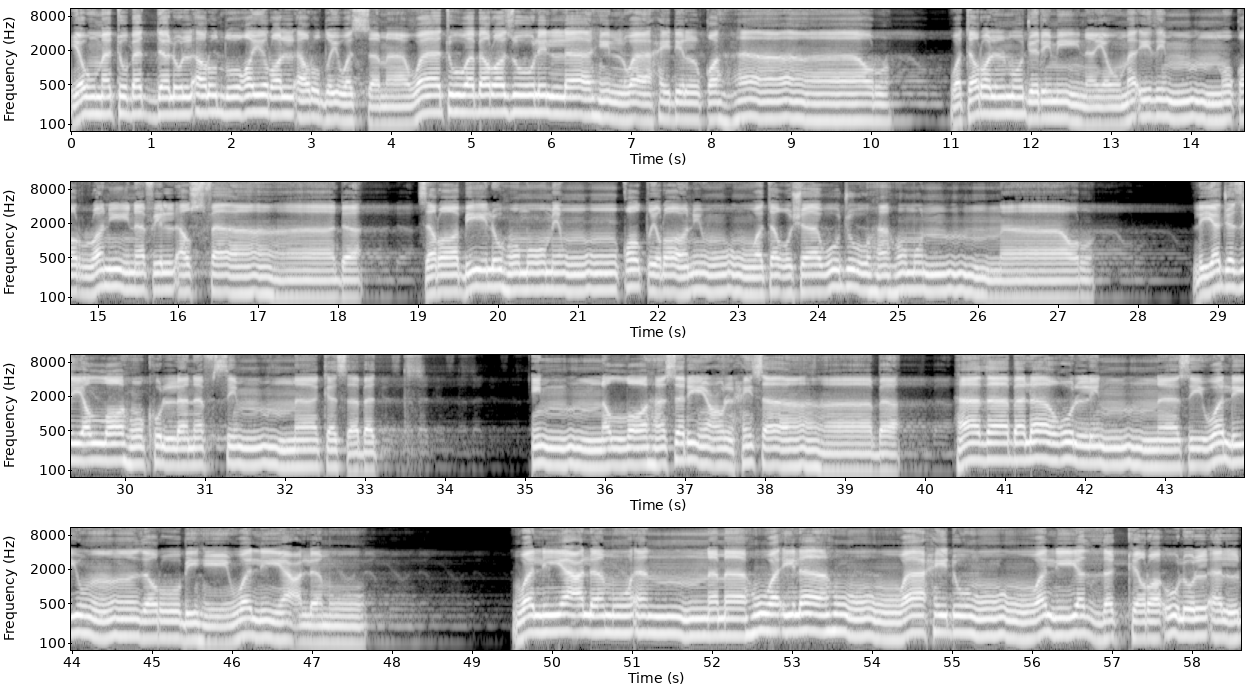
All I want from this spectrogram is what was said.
يوم تبدل الأرض غير الأرض والسماوات وبرزوا لله الواحد القهار وترى المجرمين يومئذ مقرنين في الاصفاد سرابيلهم من قطران وتغشى وجوههم النار ليجزي الله كل نفس ما كسبت. إن الله سريع الحساب. هذا بلاغ للناس ولينذروا به وليعلموا. وليعلموا أنما هو إله واحد وليذكر أولو الألباب.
